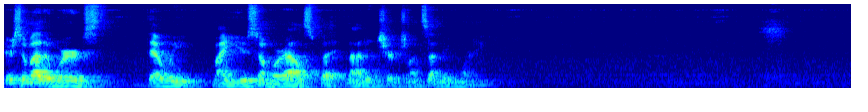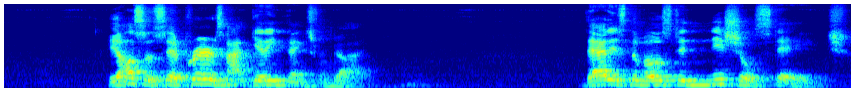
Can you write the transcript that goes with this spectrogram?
There's some other words that we might use somewhere else, but not in church on Sunday morning. He also said prayer is not getting things from God. That is the most initial stage.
